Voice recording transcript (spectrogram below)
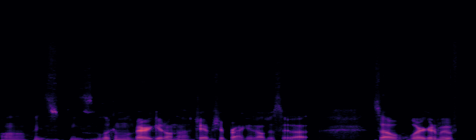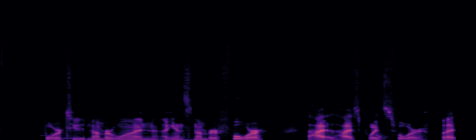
Well, he's he's looking very good on the championship bracket. I'll just say that. So we're gonna move forward to number one against number four. The, high, the highest points four, but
